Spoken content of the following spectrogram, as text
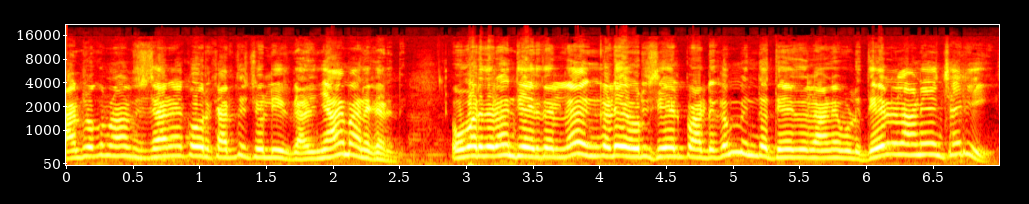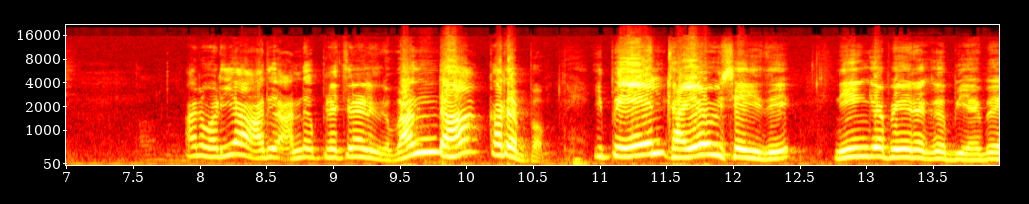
அன்றைக்கும் சரியாக ஒரு கருத்து சொல்லியிருக்கேன் அது நியாயமான கருத்து. ஒவ்வொரு தடவை தேர்தலில் எங்களுடைய ஒரு செயல்பாட்டுக்கும் இந்த தேர்தல் ஆணையம் ஒரு தேர்தல் ஆணையம் சரி. அதுபடியாக அது அந்த பிரச்சனைகள் இருக்குது வந்தால் கதப்பம். இப்போ ஏன் தயவு செய்து நீங்கள் பேரை கேப்பியா? இப்போ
